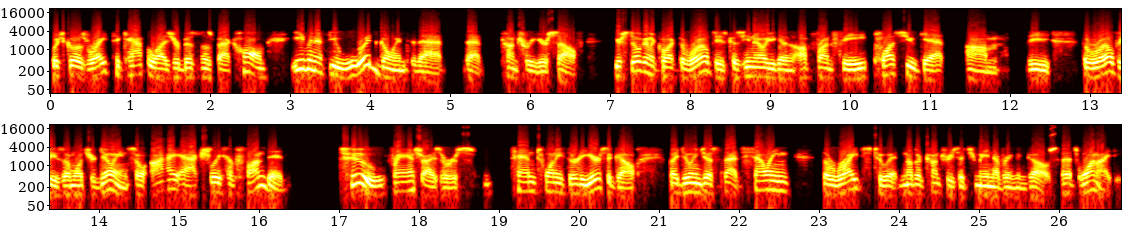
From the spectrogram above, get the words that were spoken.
which goes right to capitalize your business back home. Even if you would go into that that country yourself, you're still going to collect the royalties because you know you get an upfront fee plus you get um, the the royalties on what you're doing. So I actually have funded two franchisors 10, 20, 30 years ago by doing just that, selling the rights to it in other countries that you may never even go. So that's one idea.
